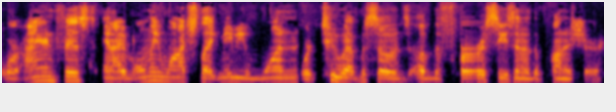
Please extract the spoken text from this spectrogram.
or Iron Fist, and I've only watched like maybe one or two episodes of the first season of The Punisher.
